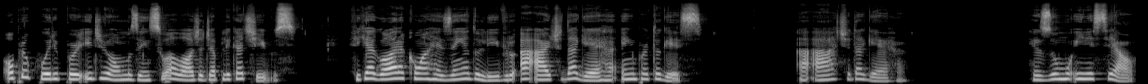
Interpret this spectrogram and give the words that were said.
ou procure por idiomas em sua loja de aplicativos. Fique agora com a resenha do livro A Arte da Guerra em português. A Arte da Guerra. Resumo inicial.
